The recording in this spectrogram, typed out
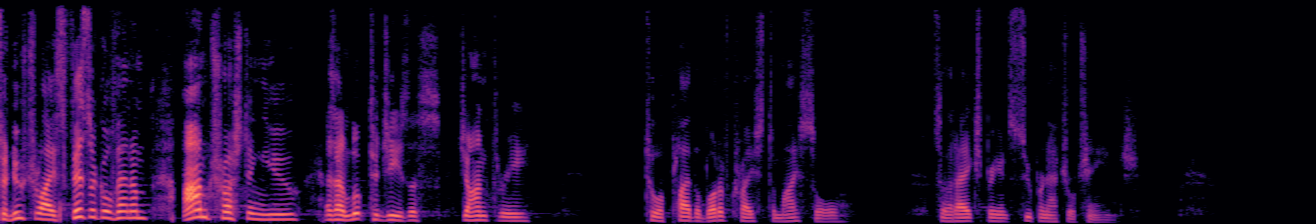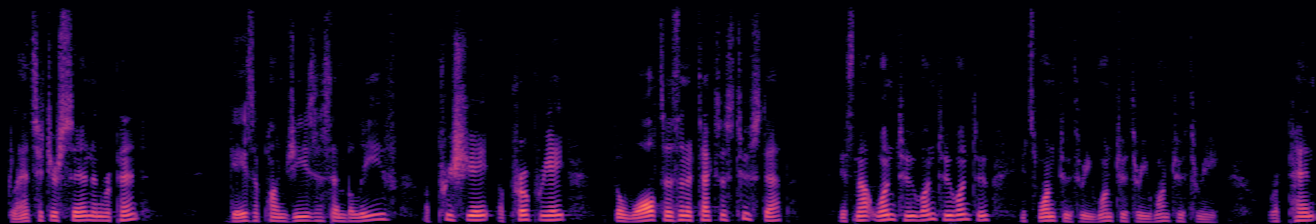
to neutralize physical venom, I'm trusting you as I look to Jesus, John 3, to apply the blood of Christ to my soul so that I experience supernatural change. Glance at your sin and repent. Gaze upon Jesus and believe. Appreciate, appropriate the waltz isn't a Texas two step. It's not one, two, one, two, one, two. It's one, two, three, one, two, three, one, two, three. Repent,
